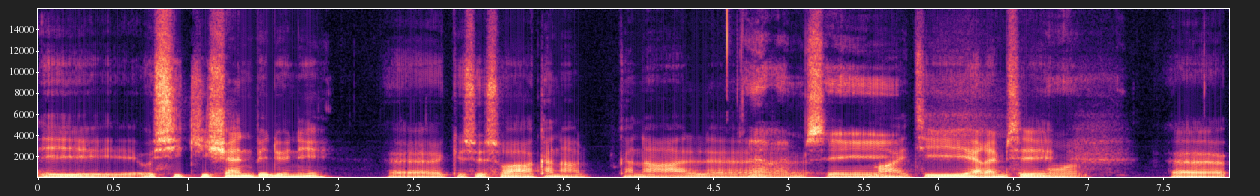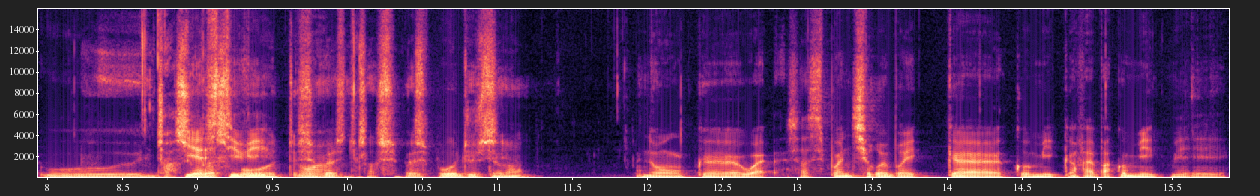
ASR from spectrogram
et aussi qui chaîne peut donner, euh, que ce soit Canal, Canal, euh, RMC. Mighty, RMC Ouais. euh, ou Tiens, Super ESTV, Sport, Super, justement. Donc, euh, ouais, ça c'est pas une petite rubrique euh, comique, enfin pas comique, mais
